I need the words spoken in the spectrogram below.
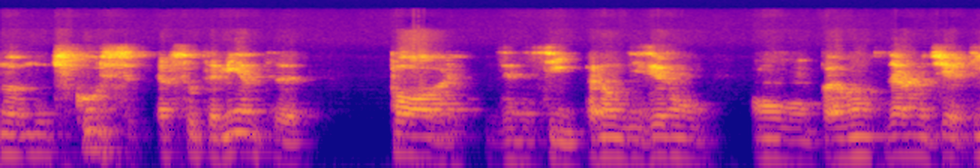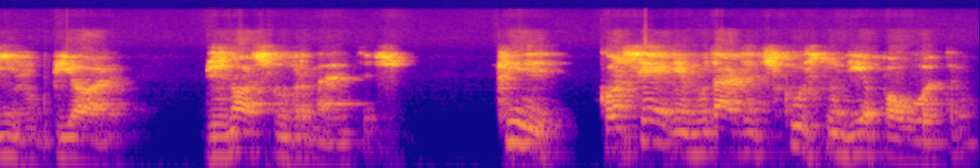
no, no, discurso absolutamente pobre, dizendo assim, para não dizer um, um, para não dar um adjetivo pior, dos nossos governantes, que conseguem mudar de discurso de um dia para o outro,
